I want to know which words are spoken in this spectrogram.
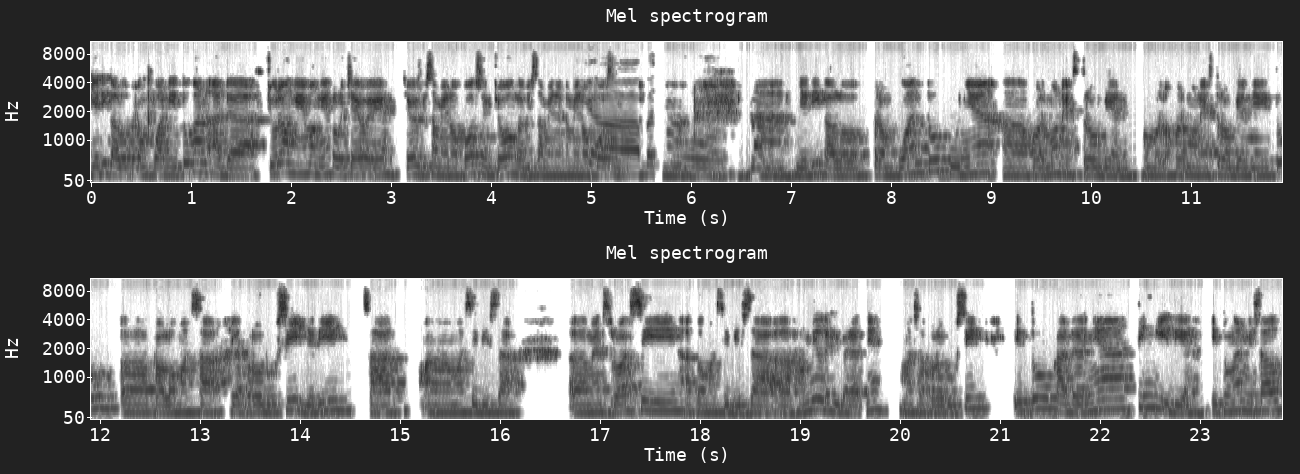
Jadi kalau perempuan itu kan ada curang ya emang ya kalau cewek ya. Cewek bisa menopause, yang cowok nggak bisa men- menopause. Ya, gitu. betul. Nah, jadi kalau perempuan tuh punya uh, hormon estrogen. Hormon hormon estrogennya itu uh, kalau masa reproduksi, jadi saat uh, masih bisa uh, menstruasi atau masih bisa uh, hamil deh ibaratnya masa produksi itu kadarnya tinggi dia. Hitungan misal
